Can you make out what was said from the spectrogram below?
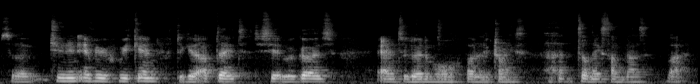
So tune in every weekend to get an update, to see how it goes, and to learn more about electronics. Until next time, guys. Bye.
